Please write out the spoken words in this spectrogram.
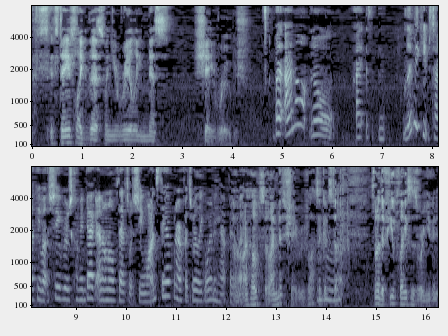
It's, it's days like this when you really miss Chez Rouge. But I don't know. I Libby keeps talking about Chez Rouge coming back. I don't know if that's what she wants to happen or if it's really going to happen. But- I hope so. I miss Chez Rouge. Lots of good Mm-hmm. stuff. It's one of the few places where you can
